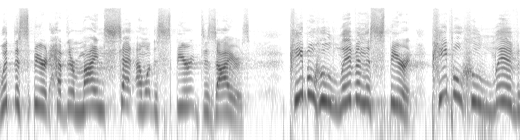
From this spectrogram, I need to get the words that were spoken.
with the Spirit, have their mind set on what the Spirit desires. People who live in the Spirit, people who live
